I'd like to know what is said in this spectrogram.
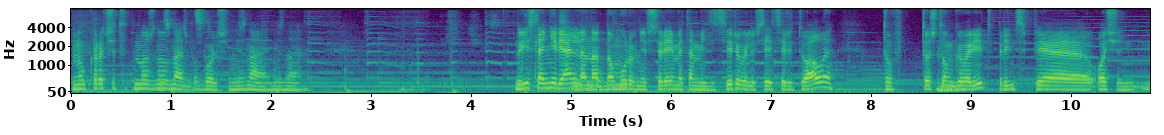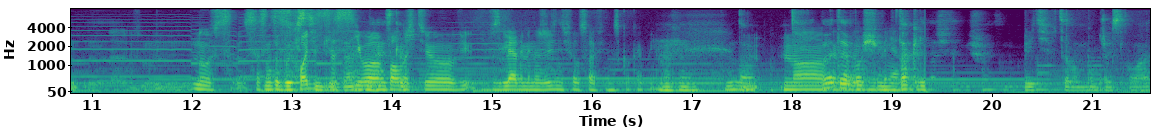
Ну, короче, тут можно узнать побольше, не знаю, не знаю. Ну, если они реально на одном уровне все время там медитировали, все эти ритуалы, то то, что он говорит, в принципе, очень ну, с- со- Ну, сходится стиле, с да? его Да, полностью взглядами на жизнь, философией, насколько я понимаю. Мгм. Да. Но как это, в общем, так или иначе говорить в целом мудрые слова.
